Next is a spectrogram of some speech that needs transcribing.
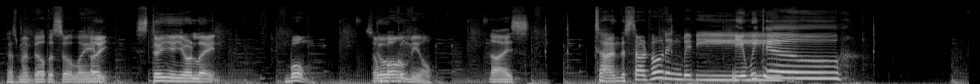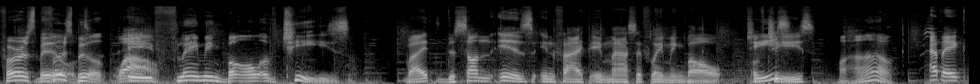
Because my build is so lame. stay in your lane. Boom. Some Don't bone meal. Nice. Time to start voting, baby. Here we go. First build. First build. Wow. A flaming ball of cheese. Right? The sun is, in fact, a massive flaming ball Cheese? of cheese. Wow. Epic.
